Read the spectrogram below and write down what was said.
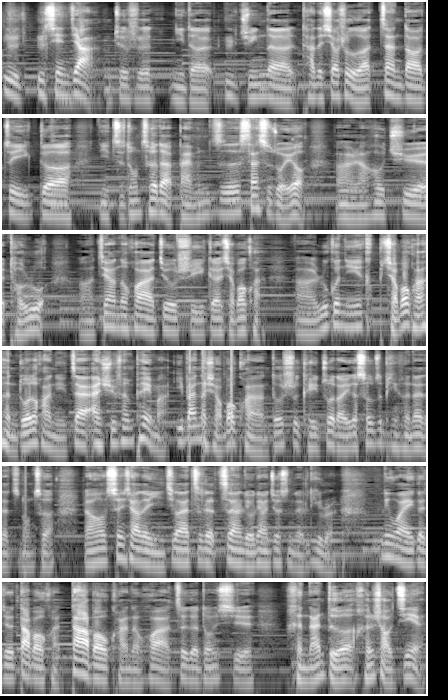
日日线价就是你的日均的它的销售额占到这一个你直通车的百分之三十左右啊，然后去投入啊，这样的话就是一个小爆款啊。如果你小爆款很多的话，你再按需分配嘛。一般的小爆款都是可以做到一个收支平衡的在直通车，然后剩下的引进来自自然流量就是你的利润。另外一个就是大爆款，大爆款的话，这个东西。很难得，很少见，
